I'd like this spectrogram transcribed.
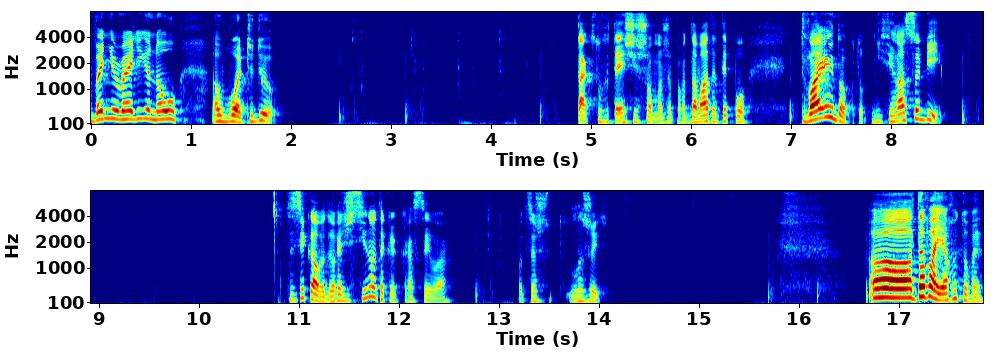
When you're ready, you know uh, what to do. Так, слухайте, я ще що можу продавати, типу, тваринок тут, ніфіга собі. Це цікаво, до речі, сіно таке красиве. Оце ж тут лежить. Е, давай, я готовий.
